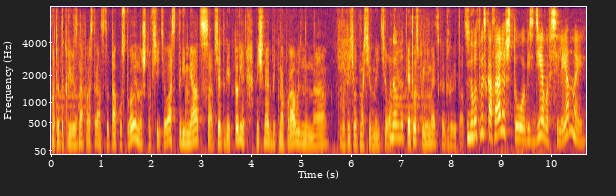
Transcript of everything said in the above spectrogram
вот эта кривизна пространства так устроена, что все тела стремятся, все траектории начинают быть направлены на вот эти вот массивные тела. Но вот, это воспринимается как гравитация. Ну вот вы сказали, что везде во Вселенной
